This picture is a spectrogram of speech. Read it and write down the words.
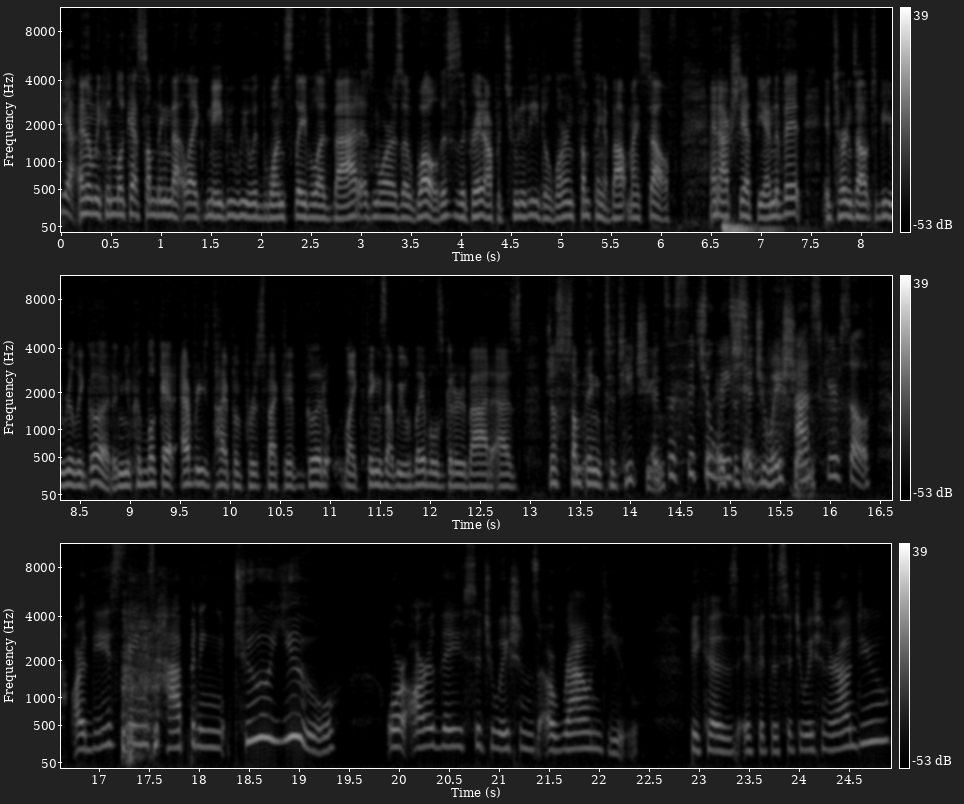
Yeah. And then we can look at something that like maybe we would once label as bad as more as a whoa, this is a great opportunity to learn something about myself. And actually, at the end of it, it turns out to be really good. And you can look at every type of perspective, good like things that we would label as good or bad, as just something to teach you. it's a situation It's a situation. ask yourself are these things happening to you or are they situations around you because if it's a situation around you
